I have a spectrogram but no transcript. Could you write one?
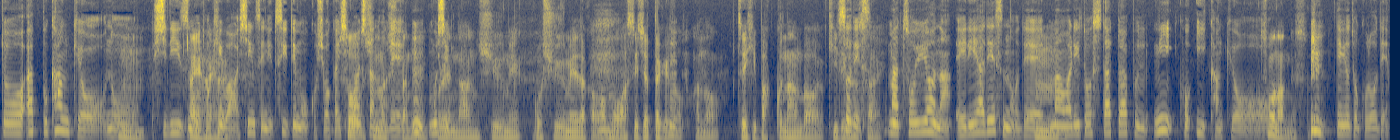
トアップ環境のうんシリーズの時はいはいは深セについてもご紹介しましたので、ましたね。うん、もしこれ何週目 ?5 週目だかはもう忘れちゃったけど、あのぜひバックナンバーを聞いてください。、まあ、そういうようなエリアですので、うん。まあ、割とスタートアップにこういい環境そうなんです。っていうところで。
